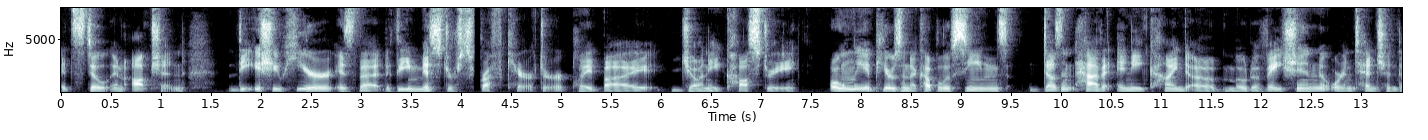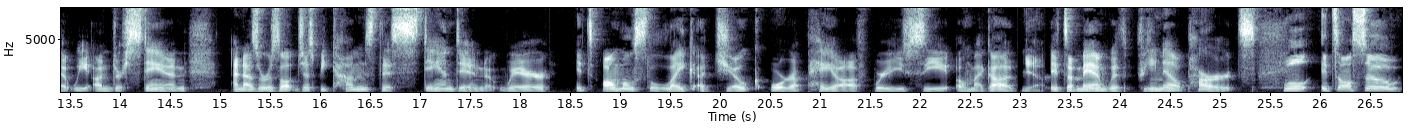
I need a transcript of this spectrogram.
it's still an option. The issue here is that the Mr. Scruff character, played by Johnny Costry, only appears in a couple of scenes, doesn't have any kind of motivation or intention that we understand, and as a result just becomes this stand in where it's almost like a joke or a payoff where you see, oh my god, Yeah. it's a man with female parts. Well, it's also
